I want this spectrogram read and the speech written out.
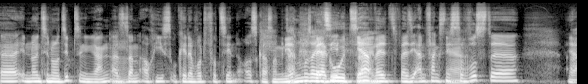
äh, in 1917 gegangen, als dann auch hieß, okay, der wurde vor zehn Oscars nominiert. Mhm. Dann muss er Weil ja sie, gut sein. Ja, weil, weil sie anfangs nicht so wusste. Ja.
